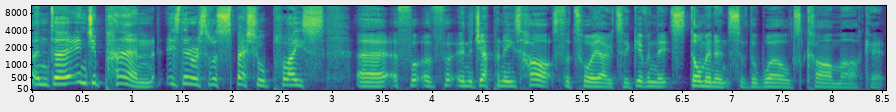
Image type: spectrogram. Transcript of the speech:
And uh, in Japan, is there a sort of special place uh, for, in the Japanese hearts for Toyota, given its dominance of the world's car market?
